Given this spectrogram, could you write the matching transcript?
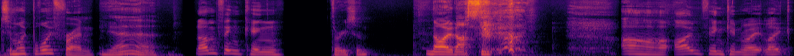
to my boyfriend? Yeah. And I'm thinking, Threesome. No, that's ah, I'm thinking right, like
